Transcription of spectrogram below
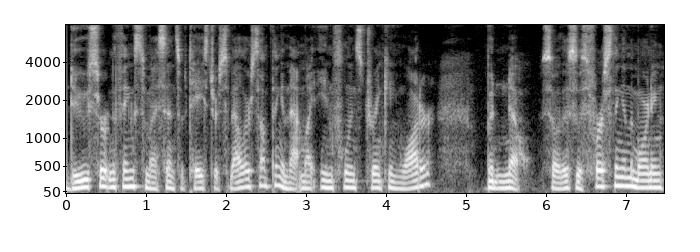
do certain things to my sense of taste or smell or something, and that might influence drinking water. But no. So this was first thing in the morning,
